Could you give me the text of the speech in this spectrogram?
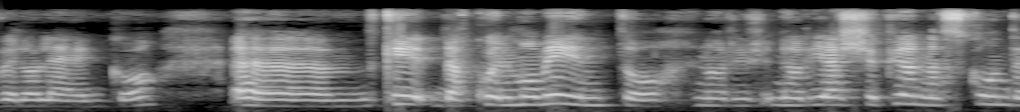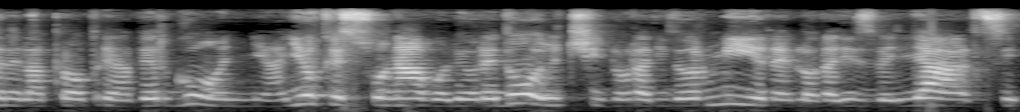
ve lo leggo, ehm, che da quel momento non, non, riesce più a nascondere la propria vergogna. Io che suonavo le ore dolci, l'ora di dormire, l'ora di svegliarsi,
